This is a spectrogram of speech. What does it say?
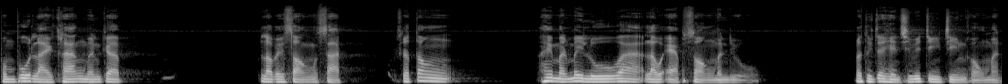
ผมพูดหลายครั้งเหมือนกับ เราไปส่องสัตว์ จะต้องให้มันไม่รู้ว่าเราแอบส่องมันอยู่ เราถึงจะเห็นชีวิตจริง ๆของมัน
